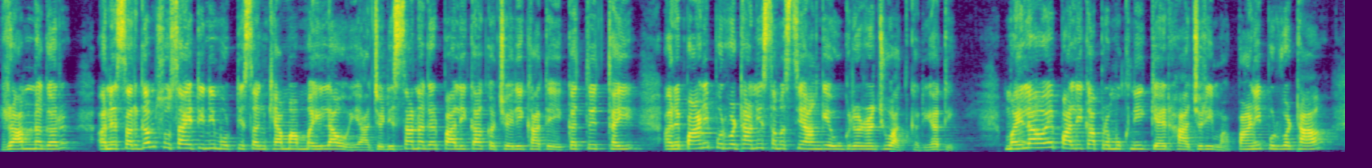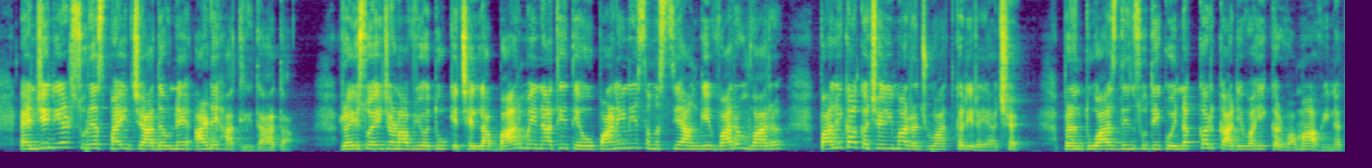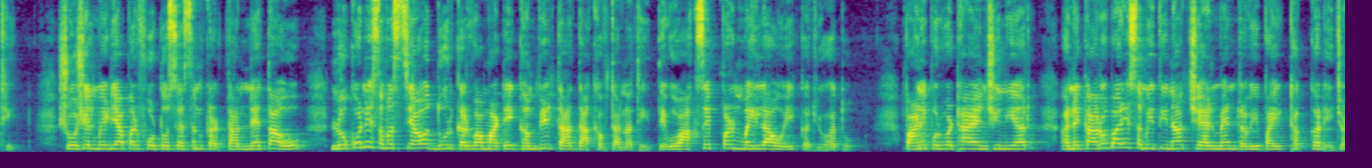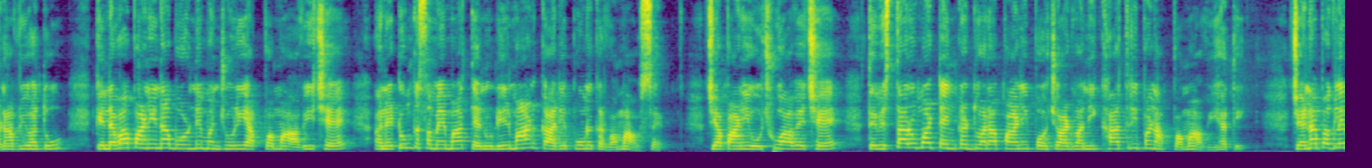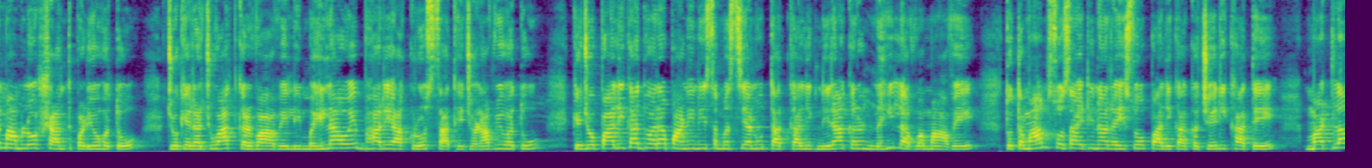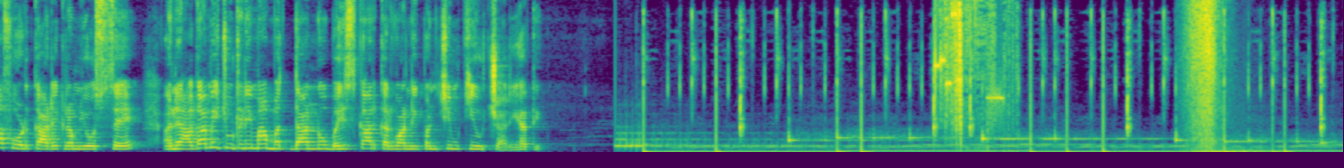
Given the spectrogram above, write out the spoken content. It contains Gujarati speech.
રામનગર અને સરગમ સોસાયટીની મોટી સંખ્યામાં મહિલાઓએ આજે ડીસા નગરપાલિકા કચેરી ખાતે એકત્રિત થઈ અને પાણી પુરવઠાની સમસ્યા અંગે ઉગ્ર રજૂઆત કરી હતી. મહિલાઓએ પાલિકા પ્રમુખની ગેરહાજરીમાં પાણી પુરવઠા, એન્જિનિયર સુરેશભાઈ જાદવને આડે હાથ લીધા હતા. રહીશોએ જણાવ્યું હતું કે છેલ્લા બાર મહિનાથી તેઓ પાણીની સમસ્યા અંગે વારંવાર પાલિકા કચેરીમાં રજૂઆત કરી રહ્યા છે. પરંતુ આજ દિન સુધી કોઈ નક્કર કાર્યવાહી કરવામાં આવી નથી. સોશિયલ મીડિયા પર ફોટો સેશન કરતા નેતાઓ લોકોની સમસ્યાઓ દૂર કરવા માટે ગંભીરતા દાખવતા નથી તેવો આક્ષેપ પણ મહિલાઓએ કર્યો હતો. પાણી પુરવઠા એન્જિનિયર અને કારોબારી સમિતિના ચેરમેન રવિભાઈ ઠક્કરે જણાવ્યું હતું કે નવા પાણીના બોર્ડને મંજૂરી આપવામાં આવી છે અને ટૂંક સમયમાં તેનું નિર્માણ કાર્ય પૂર્ણ કરવામાં આવશે. જ્યાં પાણી ઓછું આવે છે, તે વિસ્તારોમાં ટેન્કર દ્વારા પાણી પહોંચાડવાની ખાતરી પણ આપવામાં આવી હતી. જેના પગલે મામલો શાંત પડ્યો હતો. જો કે રજૂઆત કરવા આવેલી મહિલાઓએ ભારે આક્રોશ સાથે જણાવ્યું હતું કે જો પાલિકા દ્વારા પાણીની સમસ્યાનું તાત્કાલિક નિરાકરણ નહીં લાવવામાં આવે, તો તમામ સોસાયટીના રહીશો પાલિકા કચેરી ખાતે માટલા ફોડ કાર્યક્રમ યોજશે અને આગામી ચૂંટણીમાં મતદાનનો બહિષ્કાર કરવાની પણ ચીમકી ઉચ્ચારી હતી.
